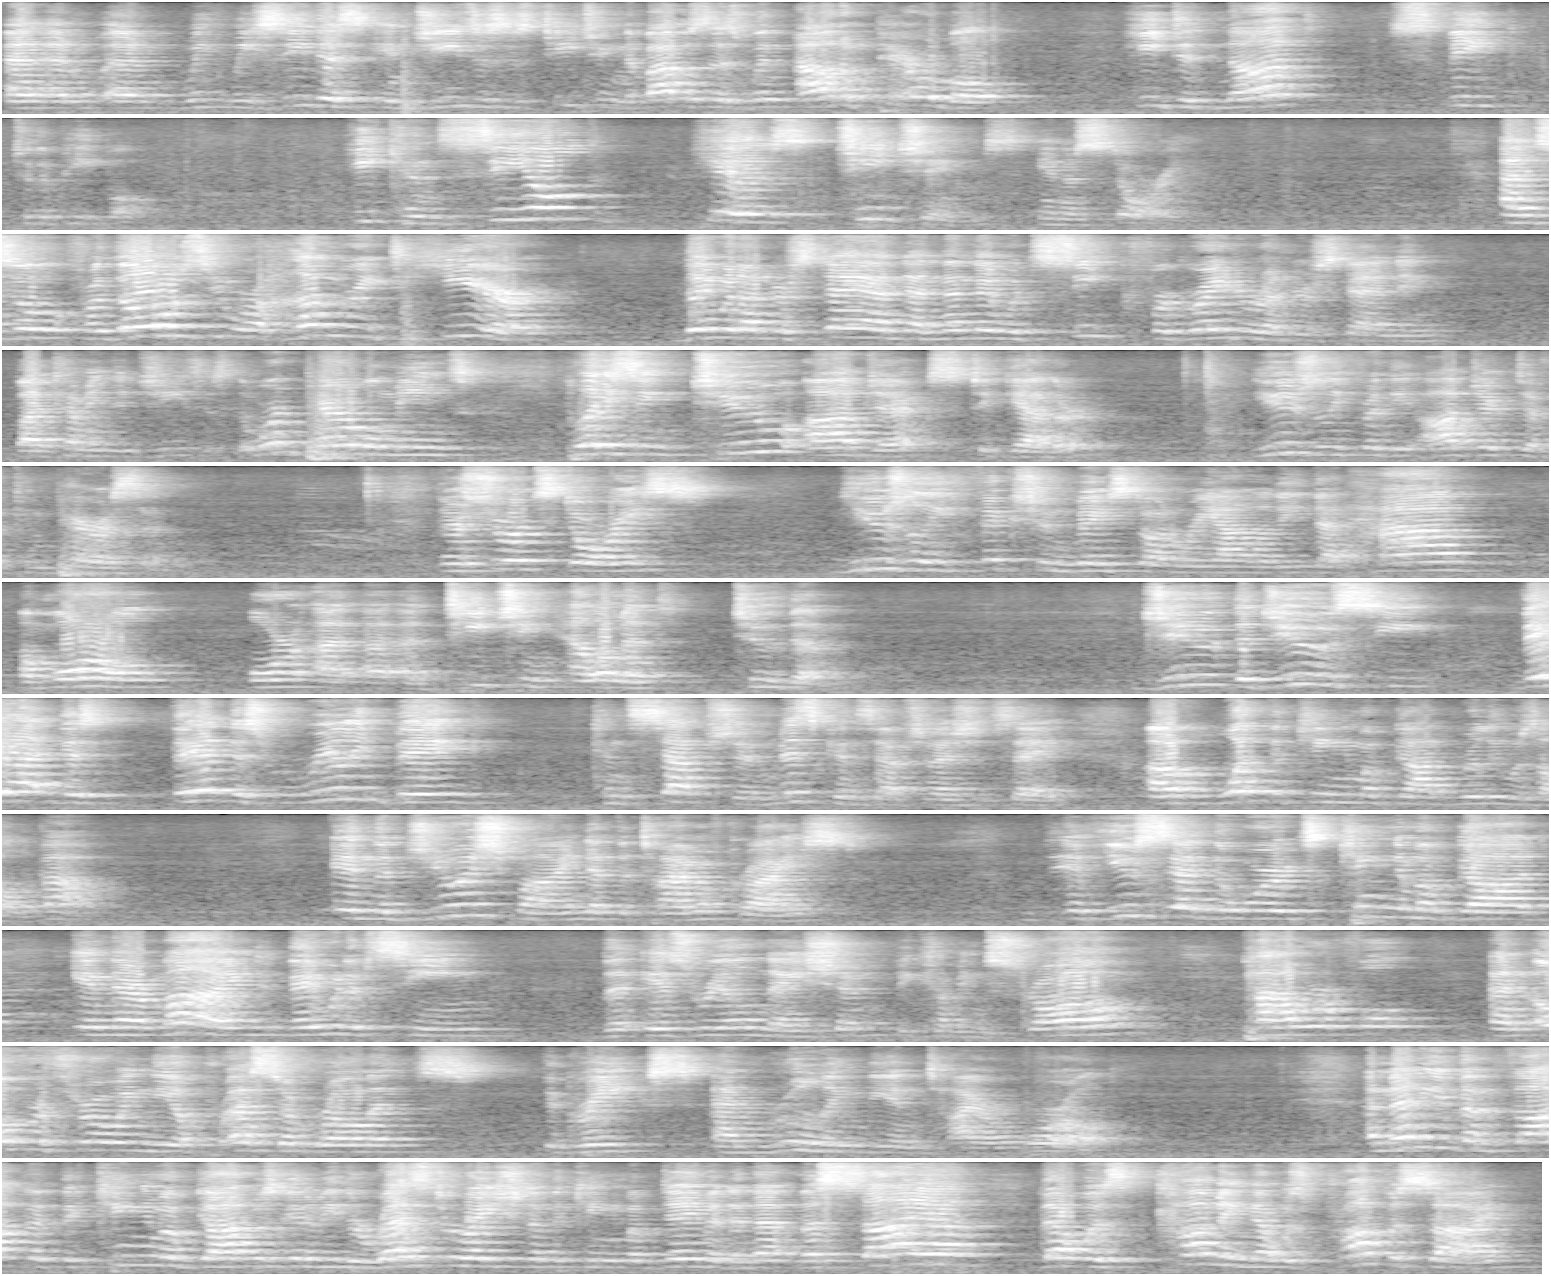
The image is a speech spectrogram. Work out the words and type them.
And, and, and we, we see this in Jesus' teaching. The Bible says, without a parable, He did not speak to the people. He concealed His teachings in a story. And so, for those who are hungry to hear, they would understand and then they would seek for greater understanding by coming to Jesus. The word parable means placing two objects together, usually for the object of comparison. They're short stories, usually fiction based on reality, that have a moral or a, a, a teaching element to them. Jew, the Jews see they had this they had this really big conception, misconception, I should say, of what the kingdom of God really was all about. In the Jewish mind at the time of Christ, if you said the words kingdom of God in their mind, they would have seen the Israel nation becoming strong, powerful, and overthrowing the oppressive Romans, the Greeks, and ruling the entire world. And many of them thought that the kingdom of God was going to be the restoration of the kingdom of David, and that Messiah that was coming, that was prophesied,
